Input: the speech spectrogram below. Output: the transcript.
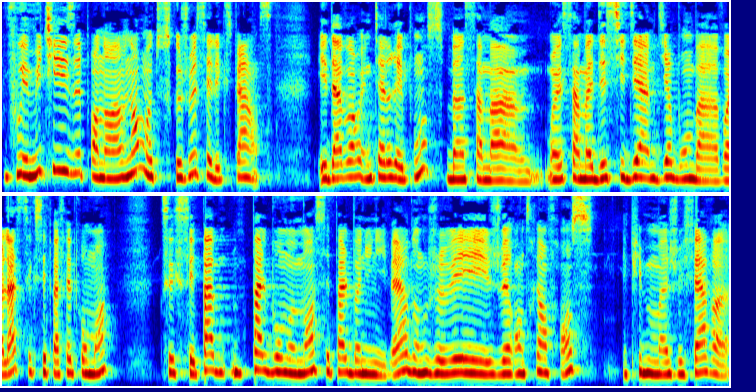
Vous pouvez m'utiliser pendant un an. Moi tout ce que je veux c'est l'expérience et d'avoir une telle réponse ben ça m'a ça m'a décidé à me dire bon bah voilà c'est que c'est pas fait pour moi c'est c'est pas pas le bon moment, c'est pas le bon univers. Donc je vais je vais rentrer en France et puis moi je vais faire euh,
